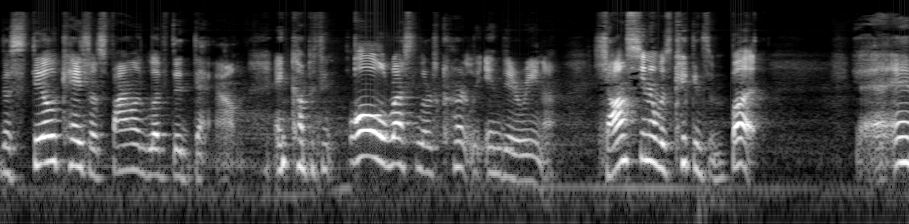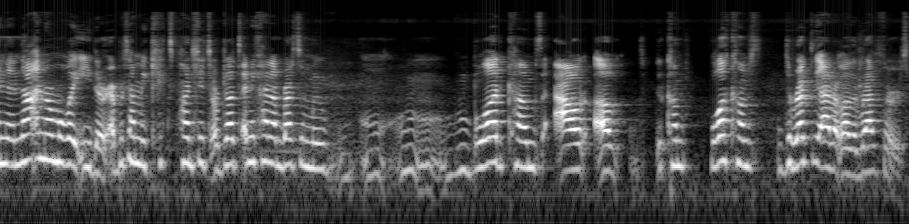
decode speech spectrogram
The steel cage was finally lifted down, encompassing all wrestlers currently in the arena. John Cena was kicking some butt. And not a normal way either. Every time he kicks, punches, or does any kind of wrestling move, blood comes out of comes blood comes directly out of other wrestlers.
